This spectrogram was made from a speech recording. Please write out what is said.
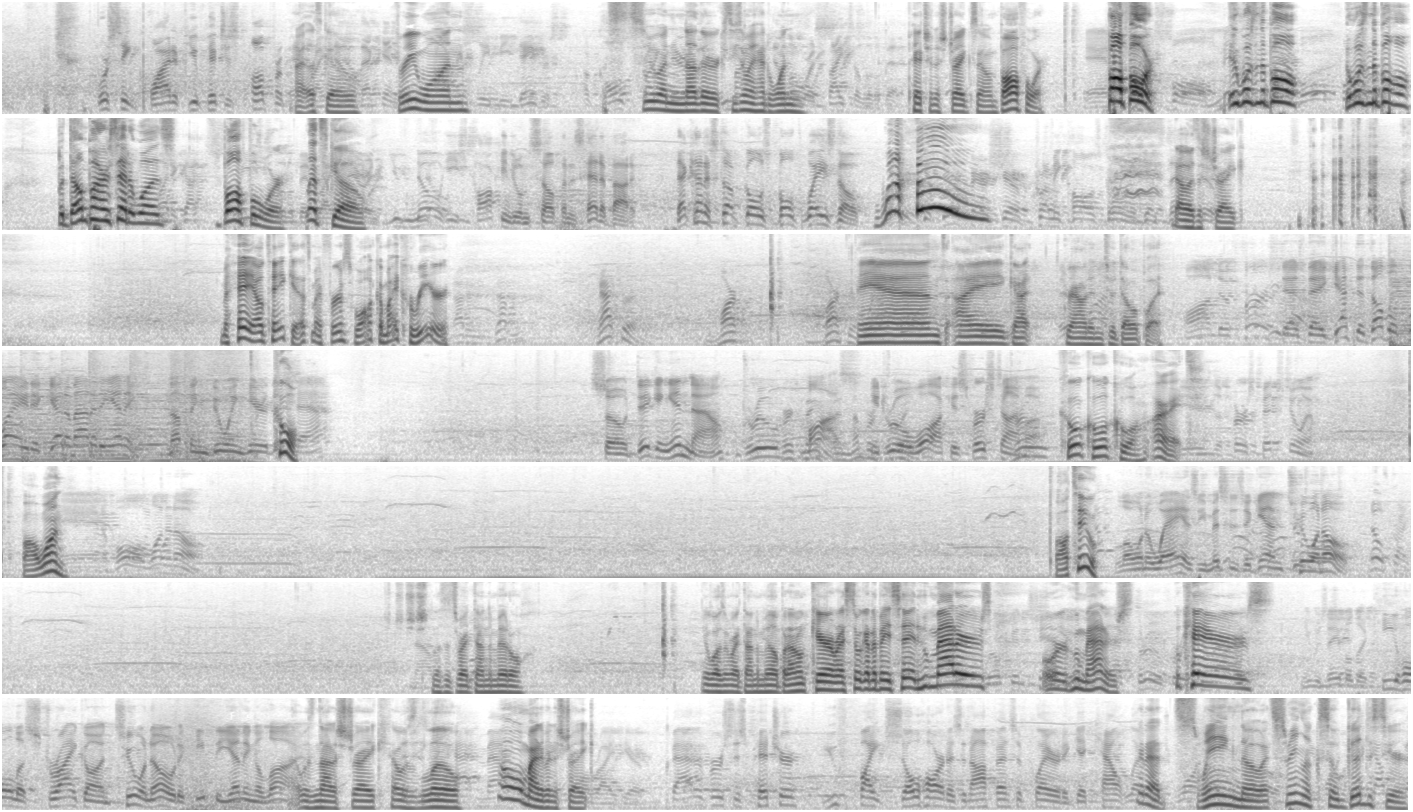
We're seeing quite a few pitches up for All right, let's go. Three one. Let's do another because he's only had one pitch in a strike zone. Ball four. Ball four. It wasn't the ball. It wasn't the ball. But the umpire said it was. Ball four. Let's go. You know he's talking to himself in his head about it. That kind of stuff goes both ways, though. Woohoo! Share of crummy calls going against That was a strike. but hey, I'll take it. That's my first walk of my career. Catcher, Mark Barker. And I got ground into a double play. On to first as they get the double play to get him out of the inning. Nothing doing here. This Cool. half. So digging in now, Drew Moss. He drew a walk his first time up. Cool, cool, cool. All right. The first pitch to him. Ball one. And a ball 1 and oh. 0. Ball two. Low and away as he misses again 2 and oh. 0. Unless it's right down the middle. It wasn't right down the middle, but I don't care. I still got a base hit. Who matters? Or who matters? Who cares? He was able to keyhole a strike on 2 and 0 to keep the inning alive. That was not a strike. That was low. Oh, it might have been a strike. Batter versus pitcher, you fight so hard as an offensive player to get count Look at that swing, though. That swing looks so good this year. And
